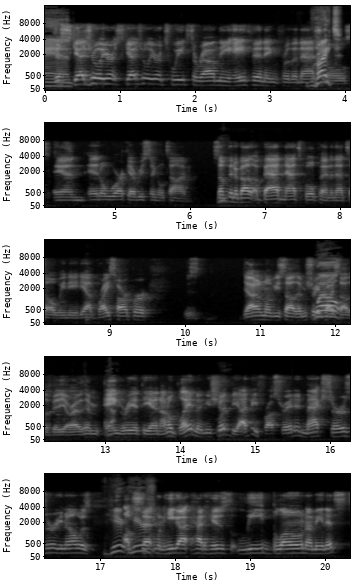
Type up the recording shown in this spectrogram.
And Just schedule your schedule your tweets around the eighth inning for the Nationals, and it'll work every single time. Something about a bad Nats bullpen, and that's all we need. Yeah, Bryce Harper was. Yeah, I don't know if you saw. I'm sure you Well- probably saw the video, right? With him angry at the end. I don't blame him. You should be. I'd be frustrated. Max Scherzer, you know, was Here- upset when he got had his lead blown. I mean, it's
